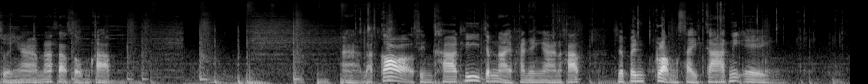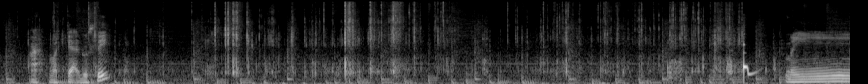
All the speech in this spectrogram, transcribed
สวยงามน่าสะสมครับอ่าแล้วก็สินค้าที่จำหน่ายภายในงานนะครับ จะเป็นกล่องใส่การ์ดนี่เองอะมาแกะดูสินี่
